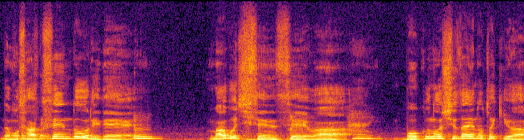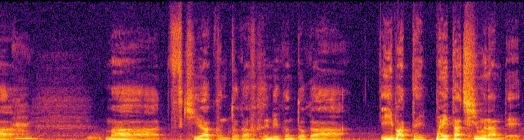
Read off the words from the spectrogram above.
でも作戦通りで、うん馬淵先生は、はい僕の取材の時は、はいまあ月輪君とか福住君とかいいバッターいっぱいいたチームなんでって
